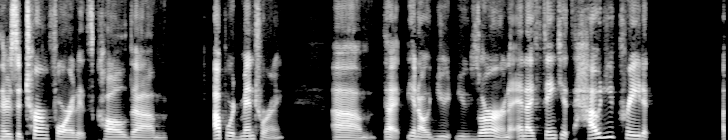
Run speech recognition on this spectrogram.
there's a term for it. It's called um, upward mentoring um, that you know you you learn. And i think it's how do you create a, a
